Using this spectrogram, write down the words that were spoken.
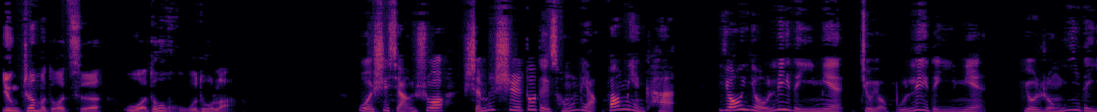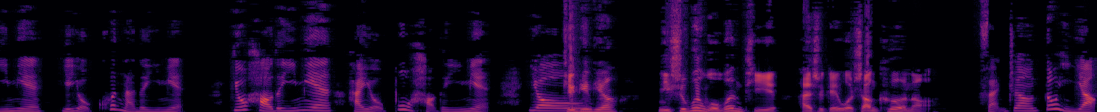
用这么多词，我都糊涂了。我是想说，什么事都得从两方面看，有有利的一面，就有不利的一面；有容易的一面，也有困难的一面；有好的一面，还有不好的一面。有停停停！你是问我问题，还是给我上课呢？反正都一样。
